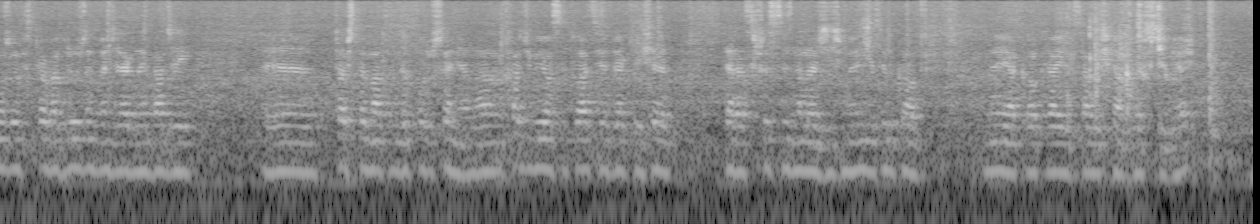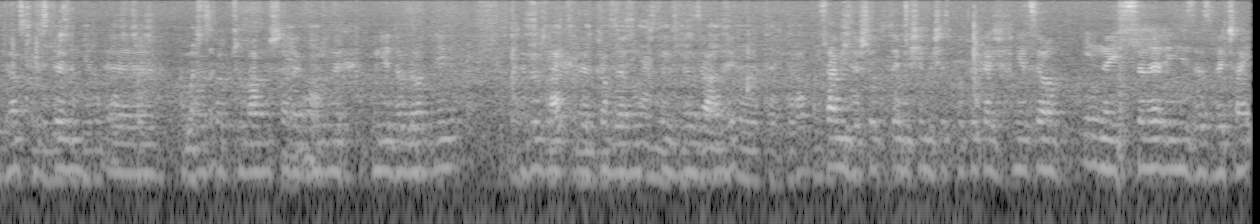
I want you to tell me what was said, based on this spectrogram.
Może w sprawach różnych będzie jak najbardziej y, też tematem do poruszenia. No, chodzi mi o sytuację, w jakiej się teraz wszyscy znaleźliśmy, nie tylko my jako kraj, cały świat właściwie. W związku z tym y, po prostu odczuwamy szereg różnych niedogodnień, różnych y, problemów z tym związanych. Sami zresztą tutaj musimy się spotykać w nieco innej scenerii niż zazwyczaj.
